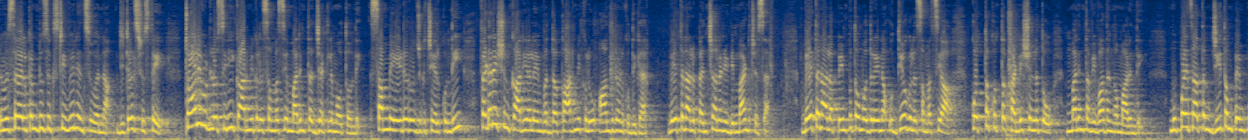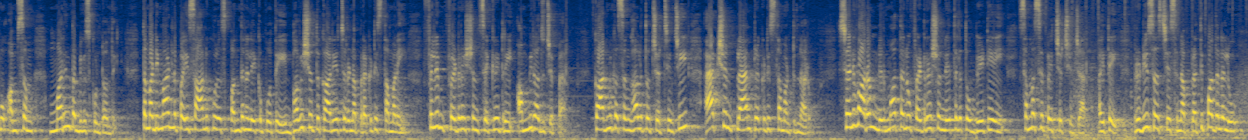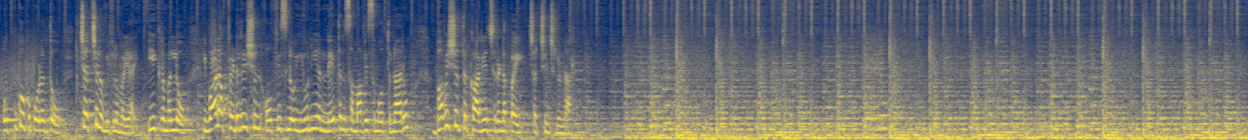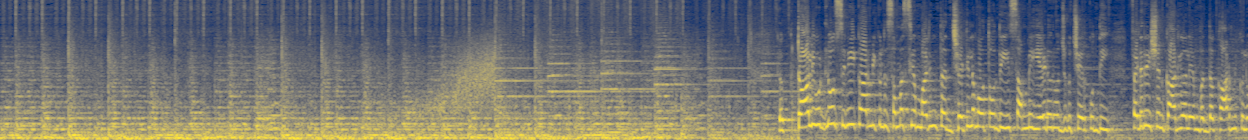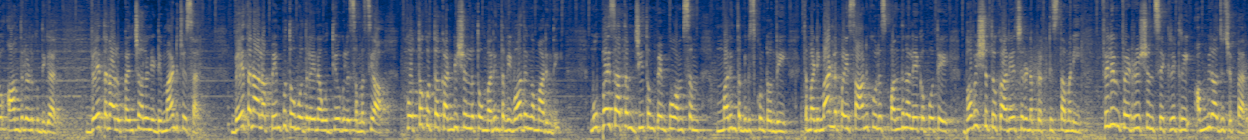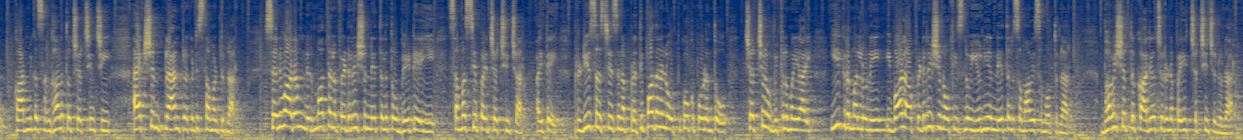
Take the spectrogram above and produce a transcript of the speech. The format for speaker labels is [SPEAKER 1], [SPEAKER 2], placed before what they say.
[SPEAKER 1] నమస్తే welcome to six TV. నేను సువర్ణ. Details చూస్తే టాలీవుడ్లో సినీ కార్మికుల సమస్య మరింత జటిలమవుతోంది సమ్మె ఏడో రోజుకు చేరుకుంది. ఫెడరేషన్ కార్యాలయం వద్ద కార్మికులు ఆందోళనకు దిగారు. వేతనాలు పెంచాలని డిమాండ్ చేశారు. వేతనాల పెంపుతో మొదలైన ఉద్యోగుల సమస్య కొత్త కొత్త కండిషన్లతో మరింత వివాదంగా మారింది. ముప్పై శాతం జీతం పెంపు అంశం మరింత బిగుసుకుంటోంది. తమ డిమాండ్లపై సానుకూల స్పందన లేకపోతే భవిష్యత్తు కార్యాచరణ ప్రకటిస్తామని ఫిలిం ఫెడరేషన్ సెక్రటరీ అమ్మిరాజు చెప్పారు. కార్మిక సంఘాలతో చర్చించి యాక్షన్ ప్లాన్ ప్రకటిస్తామంటున్నారు. శనివారం నిర్మాతలు ఫెడరేషన్ నేతలతో భేటీ అయి సమస్యపై చర్చించారు. అయితే ప్రొడ్యూసర్స్ చేసిన ప్రతిపాదనలు ఒప్పుకోకపోవడంతో చర్చలు విఫలమయ్యాయి. ఈ క్రమంలో ఇవాళ ఫెడరేషన్ ఆఫీసులో యూనియన్ నేతలు సమావేశమవుతున్నారు. భవిష్యత్ కార్యాచరణపై చర్చించనున్నారు. టాలీవుడ్లో సినీ కార్మికుల సమస్య మరింత జటిలమవుతోంది. ఈ సమ్మె ఏడో రోజుకు చేరుకుంది. ఫెడరేషన్ కార్యాలయం వద్ద కార్మికులు ఆందోళనకు దిగారు. వేతనాలు పెంచాలని డిమాండ్ చేశారు. వేతనాల పెంపుతో మొదలైన ఉద్యోగుల సమస్య కొత్త కొత్త కండిషన్లతో మరింత వివాదంగా మారింది. ముప్పై శాతం జీతం పెంపు అంశం మరింత బిగుసుకుంటోంది. తమ డిమాండ్లపై సానుకూల స్పందన లేకపోతే భవిష్యత్తు కార్యాచరణ ప్రకటిస్తామని ఫిలిం ఫెడరేషన్ సెక్రటరీ అమ్మిరాజు చెప్పారు. కార్మిక సంఘాలతో చర్చించి యాక్షన్ ప్లాన్ ప్రకటిస్తామంటున్నారు. శనివారం నిర్మాతల ఫెడరేషన్ నేతలతో భేటీ అయ్యి సమస్యపై చర్చించారు. అయితే ప్రొడ్యూసర్స్ చేసిన ప్రతిపాదనలు ఒప్పుకోకపోవడంతో చర్చలు విఫలమయ్యాయి. ఈ క్రమంలోనే ఇవాళ ఫెడరేషన్ ఆఫీసులో యూనియన్ నేతలు సమావేశమవుతున్నారు. భవిష్యత్తు కార్యాచరణపై చర్చించనున్నారు.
